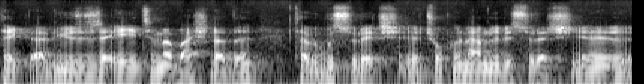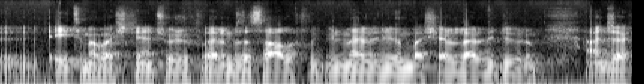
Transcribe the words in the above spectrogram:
tekrar yüz yüze eğitime başladı. Tabi bu süreç e, çok önemli bir süreç. E, eğitime başlayan çocuklarımıza sağlıklı günler diliyorum, başarılar diliyorum. Ancak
